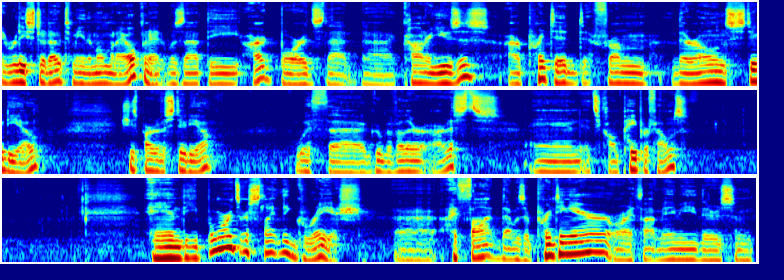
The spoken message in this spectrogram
it really stood out to me the moment I opened it was that the art boards that uh, Conner uses are printed from their own studio. She's part of a studio with a group of other artists, and it's called Paper Films. And the boards are slightly grayish. Uh, I thought that was a printing error, or I thought maybe there's some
